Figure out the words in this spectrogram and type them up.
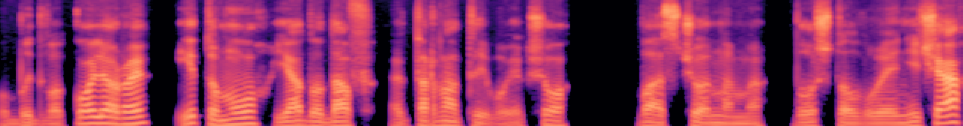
обидва кольори, і тому я додав альтернативу. Якщо вас чорними влаштовує нічах,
